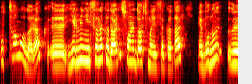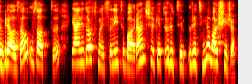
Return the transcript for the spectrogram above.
Bu tam olarak e, 20 Nisan'a kadardı sonra 4 Mayıs'a kadar bunu e, biraz daha uzattı. Yani 4 Mayıs'tan itibaren şirket üretim, üretimine başlayacak.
